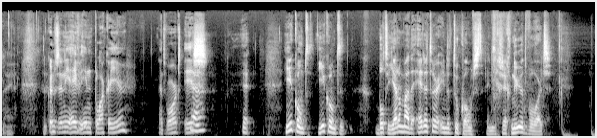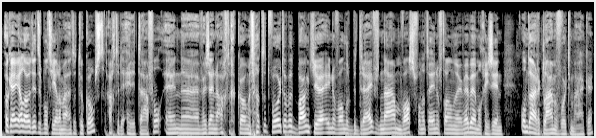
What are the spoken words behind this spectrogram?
Nou ja. Kunnen ze er niet even in plakken hier? Het woord is... Ja. Hier komt, hier komt Botte Jellema, de editor in de toekomst. En die zegt nu het woord. Oké, hallo, dit is Botte Jellema uit de toekomst, achter de edittafel. En eh, we zijn erachter gekomen dat het woord op het bankje een of ander bedrijfsnaam was van het een of ander. We hebben helemaal geen zin om daar reclame voor te maken.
